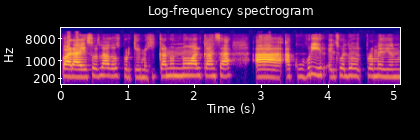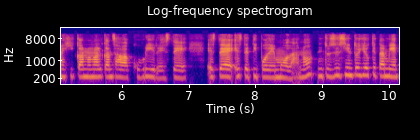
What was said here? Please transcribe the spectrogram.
para esos lados porque el mexicano no alcanza a, a cubrir, el sueldo promedio en mexicano no alcanzaba a cubrir este, este, este tipo de moda, ¿no? Entonces siento yo que también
